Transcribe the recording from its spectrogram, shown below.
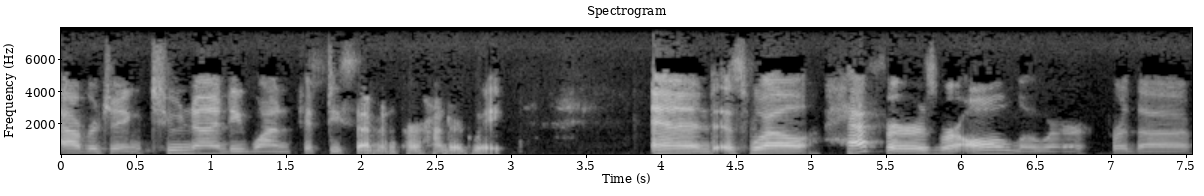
averaging 291.57 per hundredweight. And as well, heifers were all lower for the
